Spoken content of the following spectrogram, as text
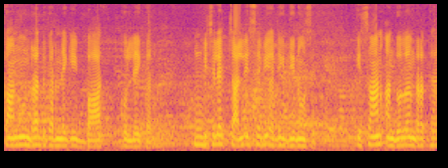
कानून रद्द करने की बात को लेकर पिछले 40 से भी अधिक दिनों से किसान आंदोलनरत है।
